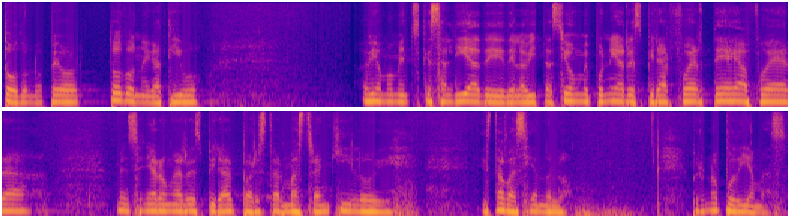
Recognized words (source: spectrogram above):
todo lo peor, todo negativo. Había momentos que salía de, de la habitación, me ponía a respirar fuerte afuera, me enseñaron a respirar para estar más tranquilo y estaba haciéndolo, pero no podía más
